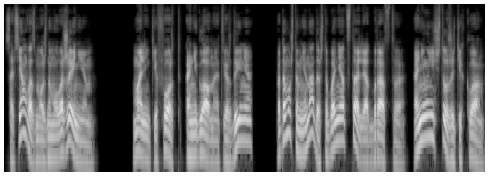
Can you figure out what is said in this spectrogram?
Со всем возможным уважением. Маленький форт, а не главная твердыня, потому что мне надо, чтобы они отстали от братства, а не уничтожить их клан,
